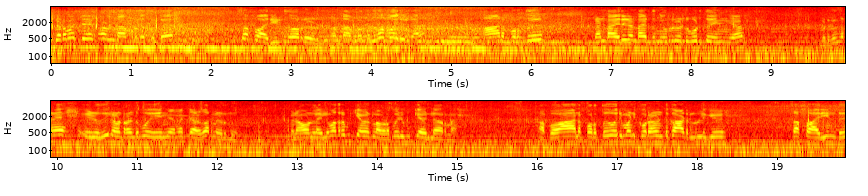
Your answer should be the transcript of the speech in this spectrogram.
ഇവിടെ മറ്റേ കണ്ടാമൃഗത്തിന്റെ സഫാരി ഉണ്ടെന്ന് പറഞ്ഞു കണ്ടാമൃഗത്തിന്റെ സഫാരി ഇല്ല ആനപ്പുറത്ത് രണ്ടായിരം രണ്ടായിരത്തി അഞ്ഞൂറ് രൂപ കൊണ്ട് കൊടുത്തു കഴിഞ്ഞാൽ ഇവിടുന്ന് കുറേ എഴുപത് കിലോമീറ്റർ കണ്ട് പോയി കഴിഞ്ഞാൽ മറ്റേ ആൾ പറഞ്ഞിരുന്നു. പിന്നെ ഓൺലൈനിൽ മാത്രം ബുക്ക് ചെയ്യാൻ പറ്റുള്ളൂ അവിടെ പോയി ബുക്ക് ചെയ്യാൻ പറ്റില്ല പറഞ്ഞേ. അപ്പോൾ ആനപ്പുറത്ത് ഒരു മണിക്കൂറായിട്ട് കാടിന്റെ ഉള്ളിൽ സഫാരി ഉണ്ട്.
